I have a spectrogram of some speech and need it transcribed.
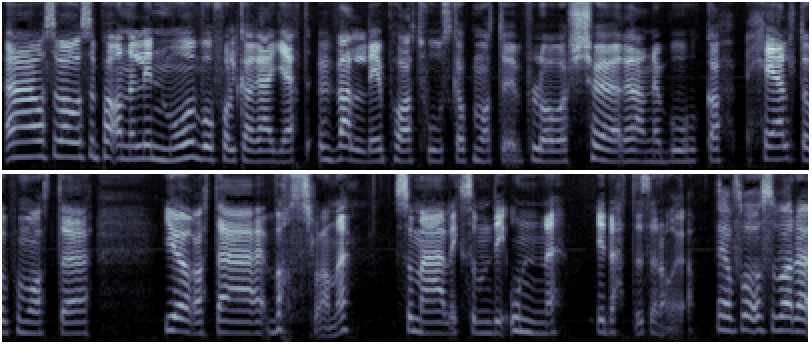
Og så var det også på Anne Lindmo, hvor folk har reagert veldig på at hun skal på en måte få lov å kjøre denne boka helt og på en måte gjøre at det er varslerne som er liksom de onde i dette scenarioet. Ja, for også var det,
